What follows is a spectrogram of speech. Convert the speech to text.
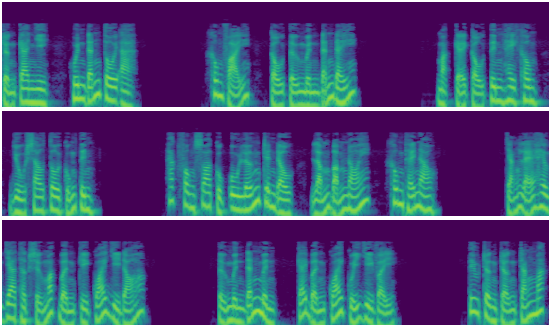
Trần Ca Nhi, huynh đánh tôi à? Không phải, cậu tự mình đánh đấy. Mặc kệ cậu tin hay không, dù sao tôi cũng tin. Hắc Phong xoa cục u lớn trên đầu, lẩm bẩm nói, không thể nào. Chẳng lẽ heo da thật sự mắc bệnh kỳ quái gì đó? Tự mình đánh mình, cái bệnh quái quỷ gì vậy? Tiêu Trần trợn trắng mắt,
